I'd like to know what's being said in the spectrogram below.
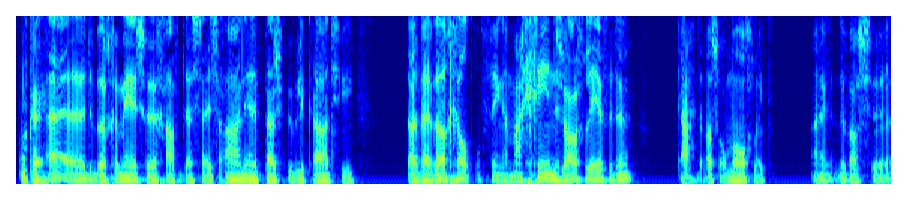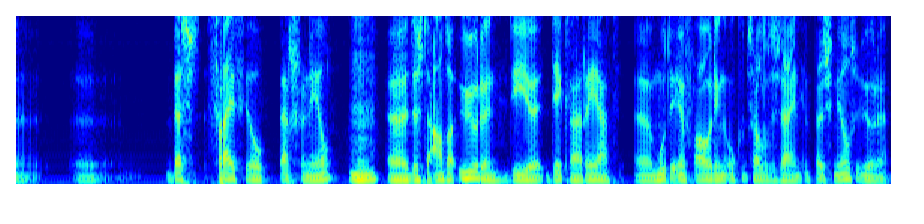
Oké. Okay. Uh, de burgemeester gaf destijds aan in de perspublicatie dat wij wel geld ontvingen, maar geen zorg leverden. Ja, dat was onmogelijk. Er was uh, best vrij veel personeel. Mm. Uh, dus de aantal uren die je declareert, moeten in verhouding ook hetzelfde zijn in personeelsuren.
